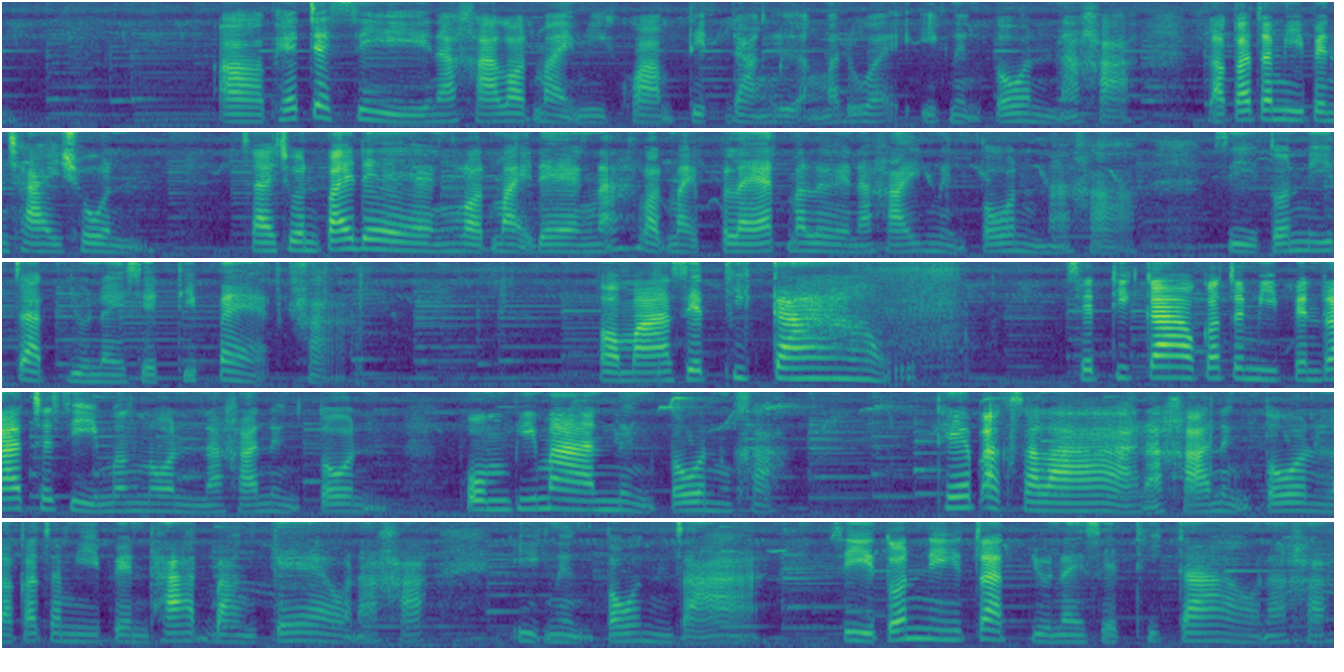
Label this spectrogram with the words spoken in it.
เอ่อเพชรเจ็ดสีนะคะ หลอดใหม่มีความติดด่างเหลืองมาด้วยอีก1ต้นนะคะ แล้วก็จะมีเป็นชายชน ชายชวนป้ายแดง หลอดใหม่แดงนะ หลอดใหม่แปลดมาเลยนะคะ อีก1ต้นนะคะ 4 ต้นนี้จัดอยู่ในเซตที่ 8 ค่ะ ต่อมาเซตที่ 9 เซตที่ 9 ก็จะมีเป็นราชสีเมืองนนท์นะคะ 1 ต้นพรมพิมาน 1 ต้นค่ะ เทพอักษรานะคะ 1 ต้น แล้วก็จะมีเป็นธาตุบางแก้วนะคะ อีก 1 ต้นจ้า4ต้นนี้จัดอยู่ในเซตที่ 9 นะคะ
